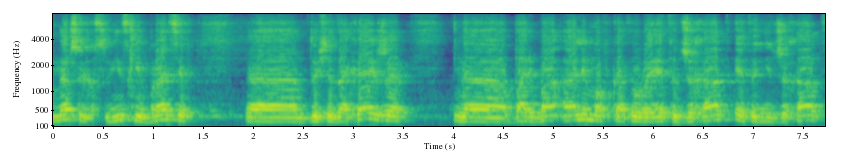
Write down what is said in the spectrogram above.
наших суннитских братьев э, точно такая же э, борьба алимов, которые это джихад, это не джихад,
